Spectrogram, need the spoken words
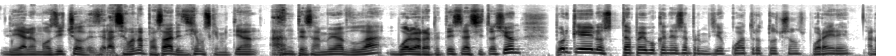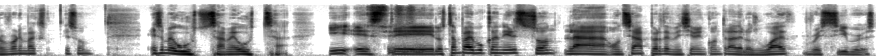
Ya lo hemos dicho desde la semana pasada, les dijimos que metieran antes a Amir Abdullah, vuelve a repetirse la situación, porque los Tampa Bay Buccaneers han permitido cuatro touchdowns por aire a los running backs, eso, eso me gusta, me gusta. Y este, los Tampa Bay Buccaneers son la onceava peor defensiva en contra de los wide receivers,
